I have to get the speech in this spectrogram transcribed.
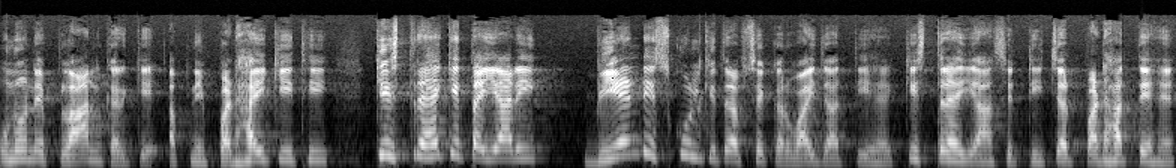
उन्होंने प्लान करके अपनी पढ़ाई की थी? किस तरह की तैयारी बीएनडी स्कूल की तरफ़ से करवाई जाती है? किस तरह यहाँ से टीचर पढ़ाते हैं?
